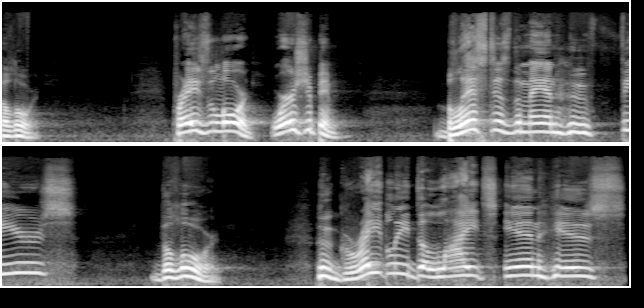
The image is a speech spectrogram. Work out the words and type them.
the Lord. Praise the Lord, worship Him. Blessed is the man who fears the Lord, who greatly delights in His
